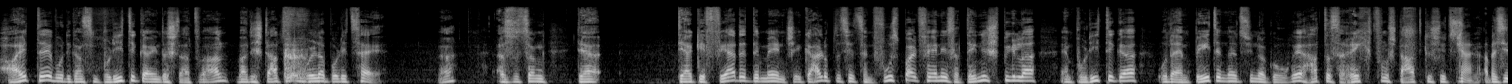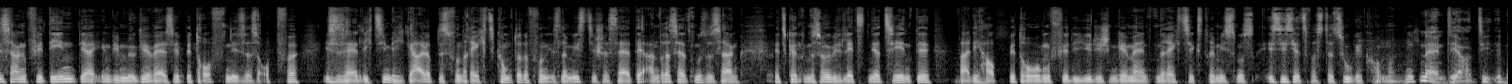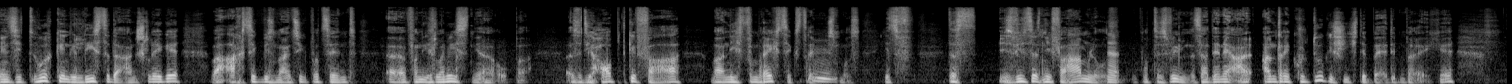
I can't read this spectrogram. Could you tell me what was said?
Heute, wo die ganzen Politiker in der Stadt waren, war die Stadt voller Polizei. Ja? Also sozusagen der, der gefährdete Mensch, egal ob das jetzt ein Fußballfan ist, ein Tennisspieler, ein Politiker oder ein Beter in der Synagoge, hat das Recht vom Staat geschützt Klar, aber Sie sagen, für den, der irgendwie möglicherweise betroffen ist als Opfer, ist es eigentlich ziemlich egal, ob das von rechts kommt oder von islamistischer Seite. Andererseits muss man sagen, jetzt könnte man sagen, über die letzten Jahrzehnte war die Hauptbedrohung für die jüdischen Gemeinden Rechtsextremismus. Es ist jetzt was dazugekommen, nicht? Nein, die, die, wenn Sie durchgehen, die Liste der Anschläge war 80 bis 90 Prozent äh, von Islamisten in Europa. Also die Hauptgefahr war nicht vom Rechtsextremismus. Mhm. Jetzt, das, ich will das nicht verharmlosen, ja. um Gottes Willen. Es hat eine andere Kulturgeschichte bei dem Bereich.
